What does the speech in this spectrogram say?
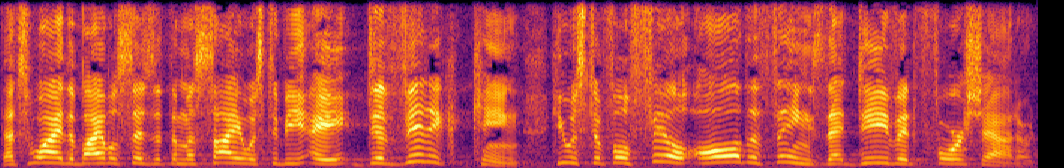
That's why the Bible says that the Messiah was to be a Davidic king. He was to fulfill all the things that David foreshadowed.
